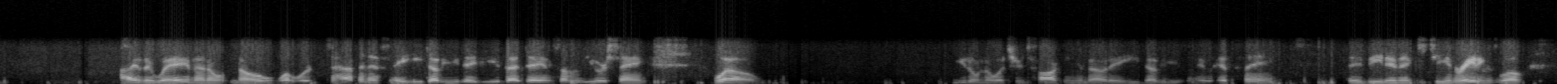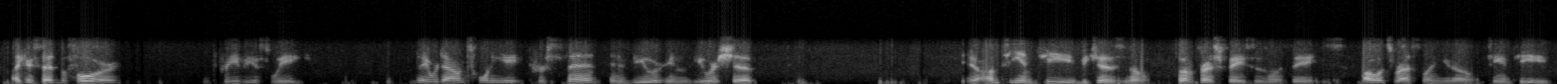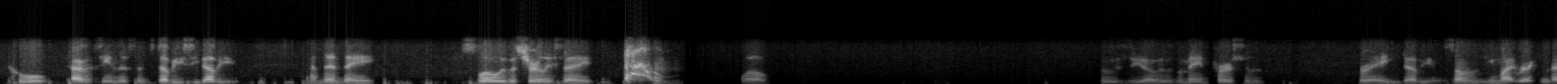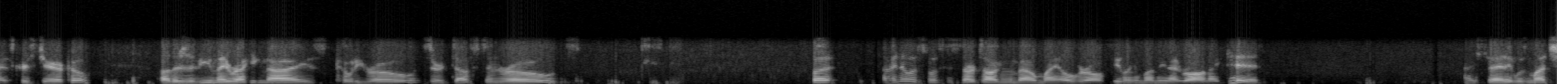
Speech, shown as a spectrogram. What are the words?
either way, and I don't know what would happen if AEW debuted that day, and some of you are saying, "Well, you don't know what you're talking about. AEW is a new hip thing. They beat NXT in ratings." Well, like I said before, the previous week, they were down 28% in viewer in viewership you on TNT because you know some fresh faces to say, "Oh, it's wrestling," you know, TNT, cool. Haven't seen this since WCW, and then they slowly but surely say, "Well, who's you know who's the main person for AEW?" Some of you might recognize Chris Jericho. Others of you may recognize Cody Rhodes or Dustin Rhodes. But I know I was supposed to start talking about my overall feeling of Monday Night Raw, and I did. I said it was much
